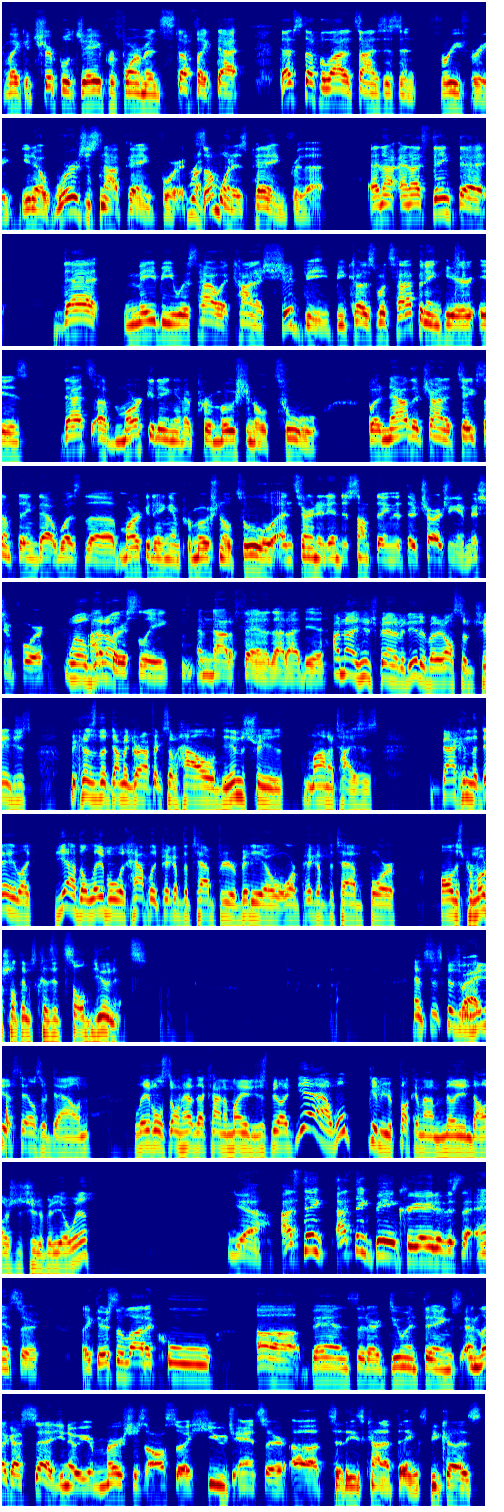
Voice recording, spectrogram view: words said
like a Triple J performance, stuff like that. That stuff a lot of times isn't free free. You know, we're just not paying for it. Right. Someone is paying for that. And I and I think that that maybe was how it kind of should be because what's happening here is that's a marketing and a promotional tool but now they're trying to take something that was the marketing and promotional tool and turn it into something that they're charging admission for. well, I personally am not a fan of that idea. I'm not a huge fan of it either, but it also changes because of the demographics of how the industry monetizes. Back in the day, like, yeah, the label would happily pick up the tab for your video or pick up the tab for all these promotional things because it sold units. And since physical Right. media sales are down, labels don't have that kind of money to just be like, yeah, we'll give you a fucking a million dollars to shoot a video with. Yeah, I think I think being creative is the answer. Like, there's a lot of cool uh bands that are doing things, and like I said, you know, your merch is also a huge answer uh to these kind of things because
